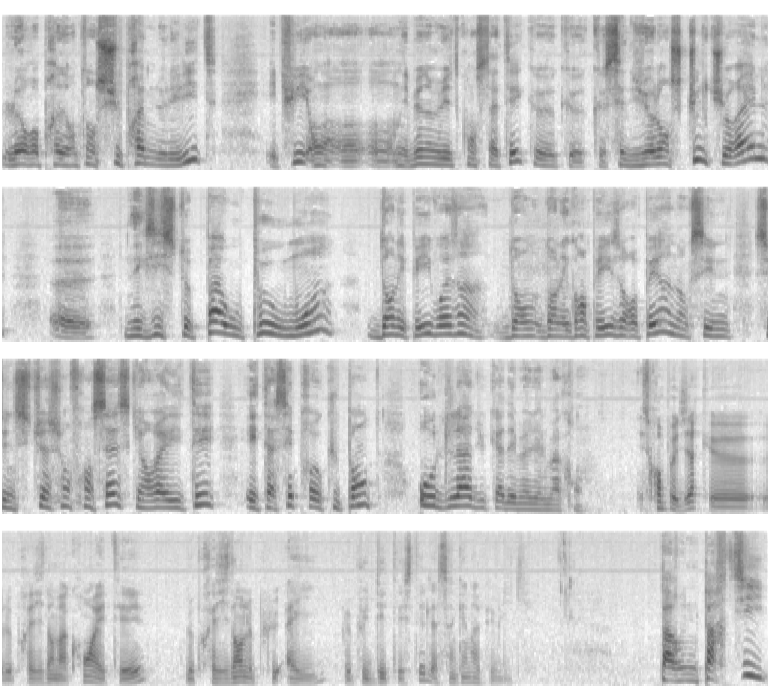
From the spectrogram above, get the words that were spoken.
le représentant suprême de l'élite. Et puis, on, est bien obligé de constater que, cette violence culturelle euh, n'existe pas ou peu ou moins dans les pays voisins, dans, les grands pays européens. Donc c'est une, une, situation française qui en réalité est assez préoccupante au-delà du cas d'Emmanuel Macron. Est-ce qu'on peut dire que le président Macron a été le président le plus haï, le plus détesté de la Ve République? Par une partie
